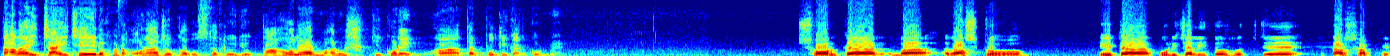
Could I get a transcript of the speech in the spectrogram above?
তারাই চাইছে এরকম একটা অরাজক অবস্থা তৈরি হোক তাহলে আর মানুষ কি করে তার প্রতিকার করবে? সরকার বা রাষ্ট্র এটা পরিচালিত হচ্ছে কার স্বার্থে?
